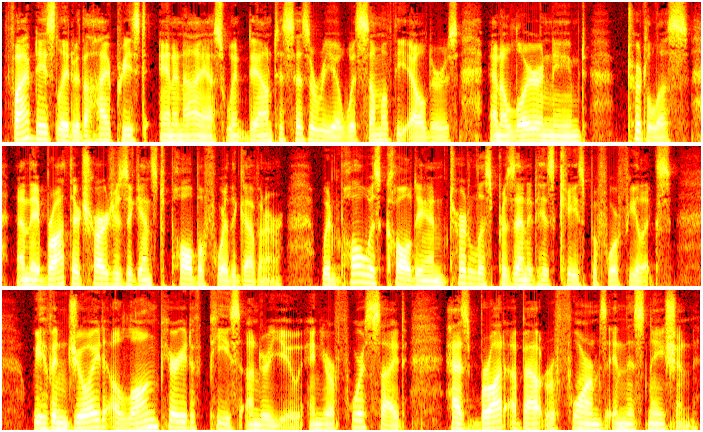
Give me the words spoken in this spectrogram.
Five days later, the high priest Ananias went down to Caesarea with some of the elders and a lawyer named Tertullus, and they brought their charges against Paul before the governor. When Paul was called in, Tertullus presented his case before Felix. We have enjoyed a long period of peace under you, and your foresight has brought about reforms in this nation.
